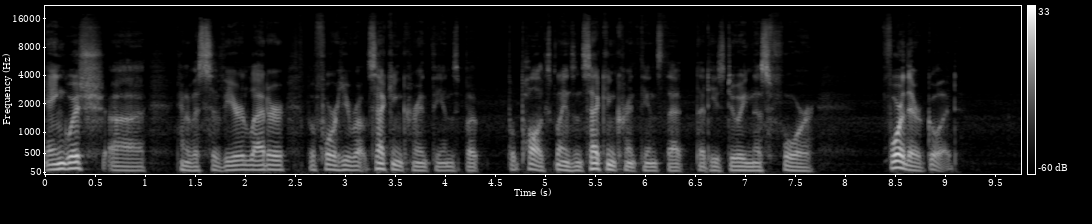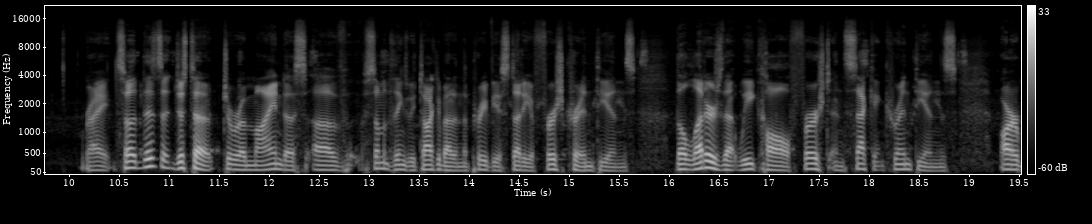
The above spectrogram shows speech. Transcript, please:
anguish, uh, kind of a severe letter before he wrote Second Corinthians. But but Paul explains in Second Corinthians that that he's doing this for for their good. Right. So this is just to to remind us of some of the things we talked about in the previous study of First Corinthians. The letters that we call First and Second Corinthians are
